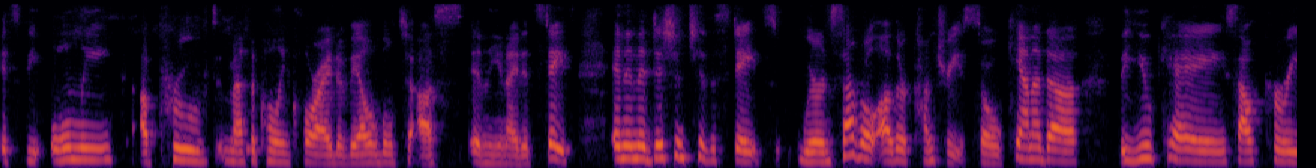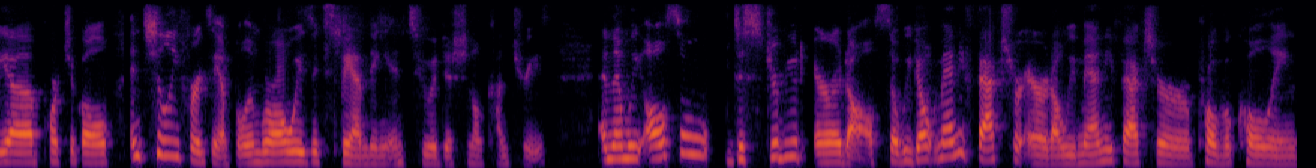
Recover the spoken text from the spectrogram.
it's the only approved methacholine chloride available to us in the United States. And in addition to the states, we're in several other countries. So Canada, the UK, South Korea, Portugal, and Chile, for example, and we're always expanding into additional countries. And then we also distribute Aridol. So we don't manufacture Aridol, we manufacture provocholine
